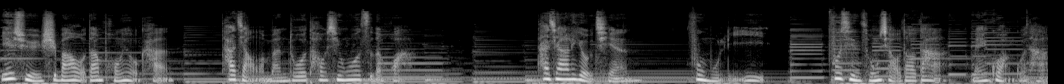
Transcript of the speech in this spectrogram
也许是把我当朋友看，他讲了蛮多掏心窝子的话。他家里有钱，父母离异，父亲从小到大没管过他，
